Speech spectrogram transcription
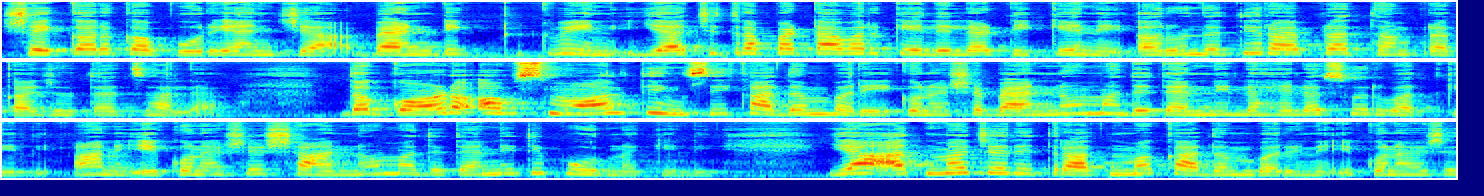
शेखर कपूर यांच्या बँडिक्ट क्वीन या चित्रपटावर केलेल्या टीकेने अरुंधती रॉय प्रथम प्रकाशझोतात झाल्या the God of small things ही कादंबरी एकोणीसशे ब्याण्णवमध्ये त्यांनी लिहायला सुरुवात केली आणि एकोणीसशे शहाण्णवमध्ये त्यांनी ती पूर्ण केली. या आत्मचरित्रात्मक कादंबरीने एकोणीसशे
